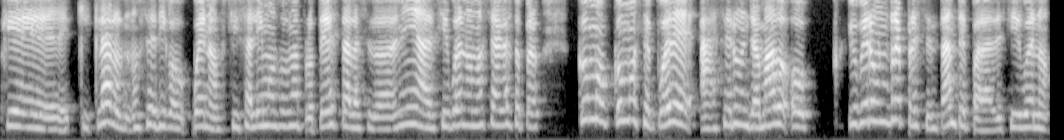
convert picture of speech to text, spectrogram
que, que, claro, no sé, digo, bueno, si salimos a una protesta a la ciudadanía, decir, bueno, no se haga esto, pero ¿cómo, cómo se puede hacer un llamado o que hubiera un representante para decir, bueno,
